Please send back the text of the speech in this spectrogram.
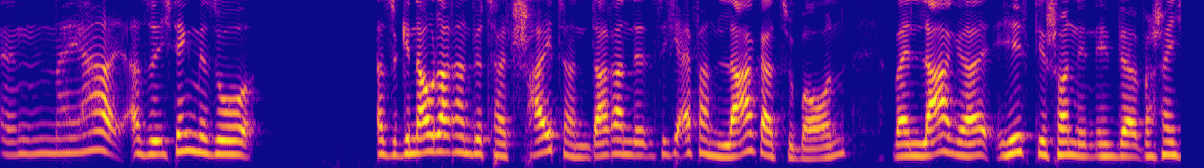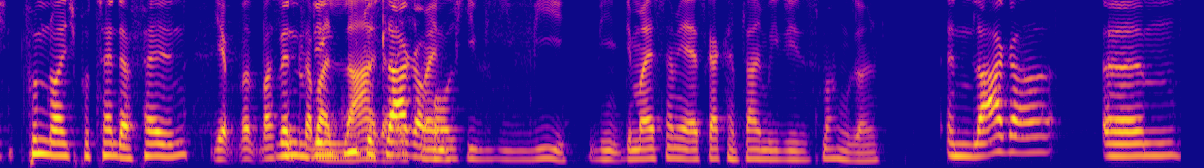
Äh, naja, also ich denke mir so, also genau daran wird es halt scheitern, daran, sich einfach ein Lager zu bauen, weil ein Lager hilft dir schon in, in wahrscheinlich 95% der Fällen. Ja, wa- was Wenn ist du aber ein gutes Lager? Lager ich mein, baust. wie, wie, wie, wie? Die meisten haben ja erst gar keinen Plan, wie die das machen sollen. Ein Lager, ähm,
